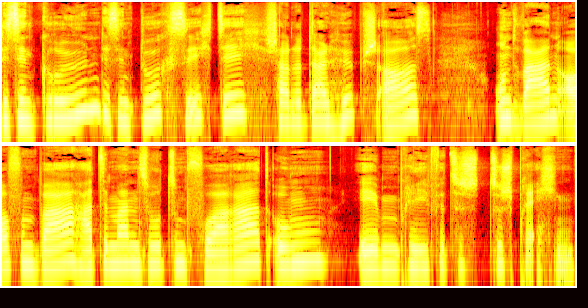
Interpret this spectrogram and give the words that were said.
Die sind grün, die sind durchsichtig, schauen total hübsch aus und waren offenbar, hatte man so zum Vorrat, um eben Briefe zu, zu sprechen.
